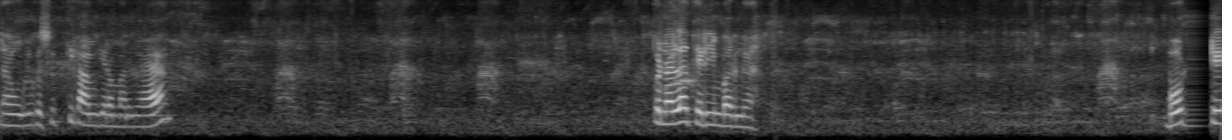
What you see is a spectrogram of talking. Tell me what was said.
நான் உங்களுக்கு சுற்றி காமிக்கிறேன் பாருங்கள் இப்போ நல்லா தெரியும் பாருங்கள் போட்டு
